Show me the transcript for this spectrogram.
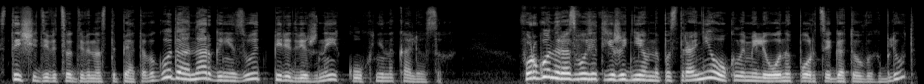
С 1995 года она организует передвижные кухни на колесах. Фургоны развозят ежедневно по стране около миллиона порций готовых блюд,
